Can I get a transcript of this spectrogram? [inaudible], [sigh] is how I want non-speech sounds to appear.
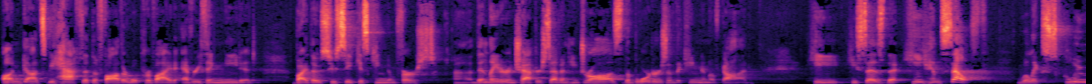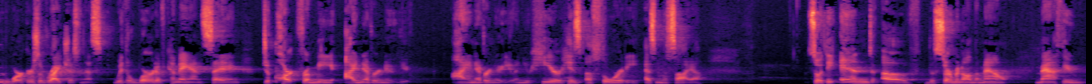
on God's behalf, that the Father will provide everything needed by those who seek his kingdom first. Uh, then later in chapter 7, he draws the borders of the kingdom of God. He, he says that he himself will exclude workers of righteousness with a word of command saying, Depart from me, I never knew you. I never knew you. And you hear his authority as Messiah. So at the end of the Sermon on the Mount, Matthew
